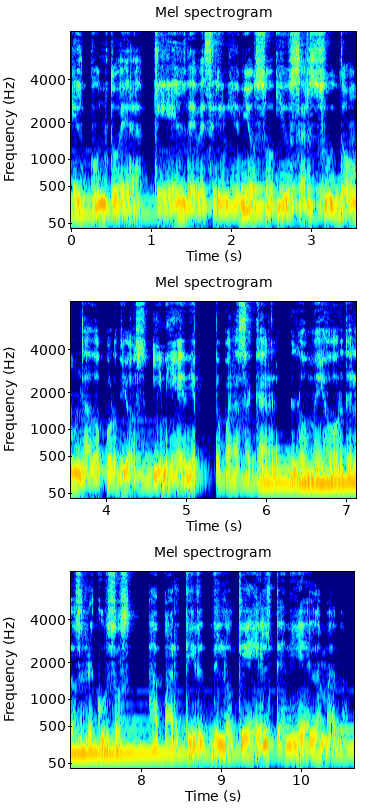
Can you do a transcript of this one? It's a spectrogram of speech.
El punto era que él debe ser ingenioso y usar su don dado por Dios, ingenio para sacar lo mejor de los recursos a partir de lo que él tenía en la mano.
